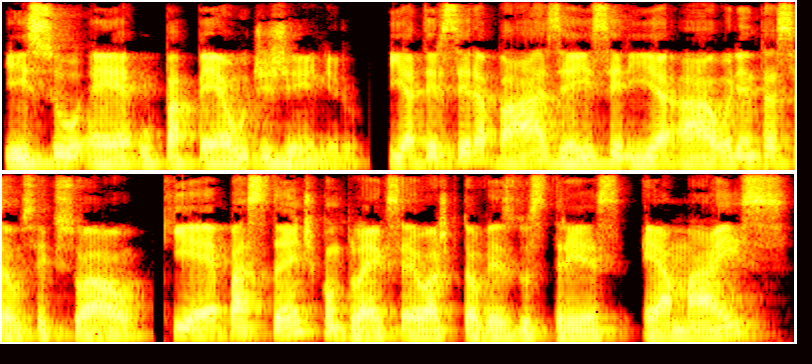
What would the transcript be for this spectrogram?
Isso é o papel de gênero. E a terceira base aí seria a orientação sexual, que é bastante complexa. Eu acho que talvez dos três é a mais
